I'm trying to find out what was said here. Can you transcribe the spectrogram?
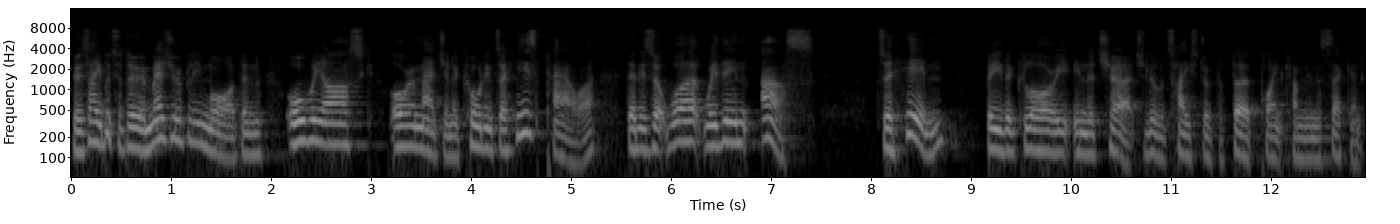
who is able to do immeasurably more than all we ask or imagine according to his power that is at work within us, to him be the glory in the church. A little taster of the third point coming in a second.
